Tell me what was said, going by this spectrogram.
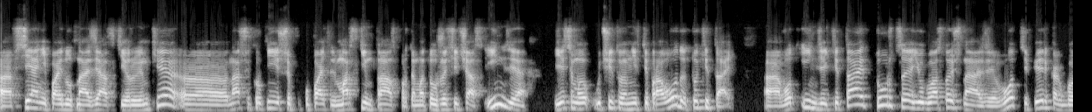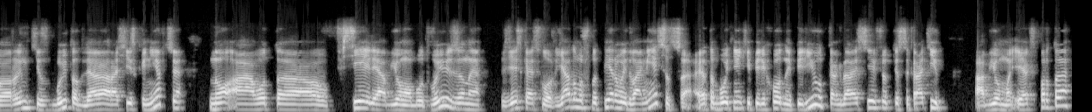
А, все они пойдут на азиатские рынки. А, наши крупнейшие покупатели морским транспортом это уже сейчас Индия. Если мы учитываем нефтепроводы, то Китай. Вот Индия, Китай, Турция, Юго-Восточная Азия. Вот теперь как бы рынки сбыта для российской нефти. Ну а вот э, все ли объемы будут вывезены, здесь сказать сложно. Я думаю, что первые два месяца это будет некий переходный период, когда Россия все-таки сократит объемы экспорта,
